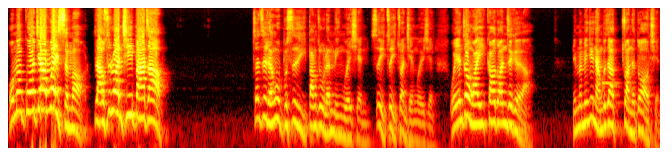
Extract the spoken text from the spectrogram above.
我们国家为什么老是乱七八糟？政治人物不是以帮助人民为先，是以自己赚钱为先。我严重怀疑高端这个啊，你们民进党不知道赚了多少钱。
